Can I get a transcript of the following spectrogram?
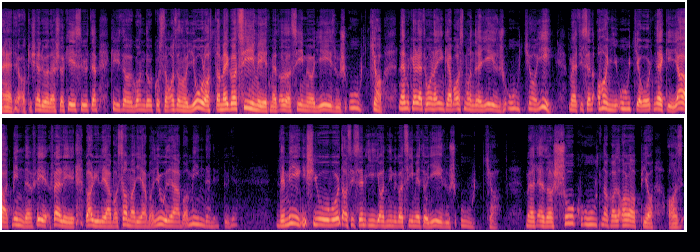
erre a kis előadásra készültem, kicsit gondolkoztam azon, hogy jól adta meg a címét, mert az a címe, hogy Jézus útja. Nem kellett volna inkább azt mondani, hogy Jézus útjai, mert hiszen annyi útja volt neki, járt minden felé, Galileában, Szamariában, Júdeában, mindenütt, ugye. De mégis jó volt, azt hiszem így adni meg a címét, hogy Jézus útja. Mert ez a sok útnak az alapja, az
